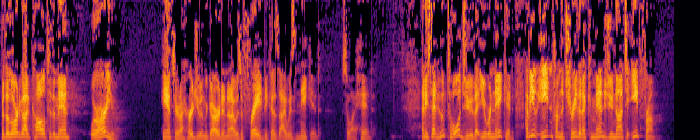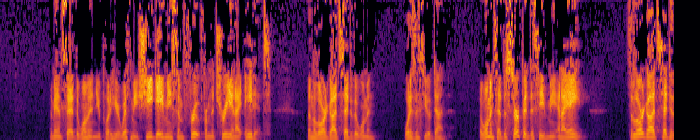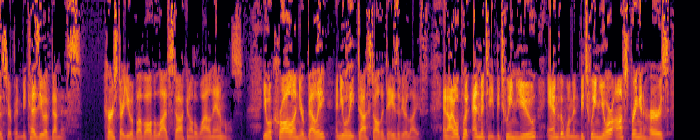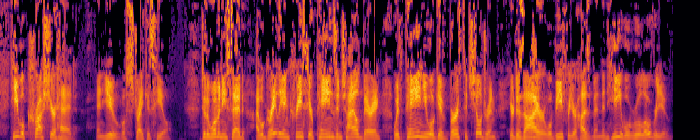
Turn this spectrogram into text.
But the Lord God called to the man, where are you? He answered, I heard you in the garden and I was afraid because I was naked, so I hid. And he said, who told you that you were naked? Have you eaten from the tree that I commanded you not to eat from? The man said, the woman you put here with me, she gave me some fruit from the tree and I ate it. Then the Lord God said to the woman, what is this you have done? The woman said, the serpent deceived me and I ate. So the Lord God said to the serpent, because you have done this, Cursed are you above all the livestock and all the wild animals. You will crawl on your belly and you will eat dust all the days of your life. And I will put enmity between you and the woman, between your offspring and hers. He will crush your head and you will strike his heel. To the woman he said, I will greatly increase your pains in childbearing. With pain you will give birth to children. Your desire will be for your husband and he will rule over you.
